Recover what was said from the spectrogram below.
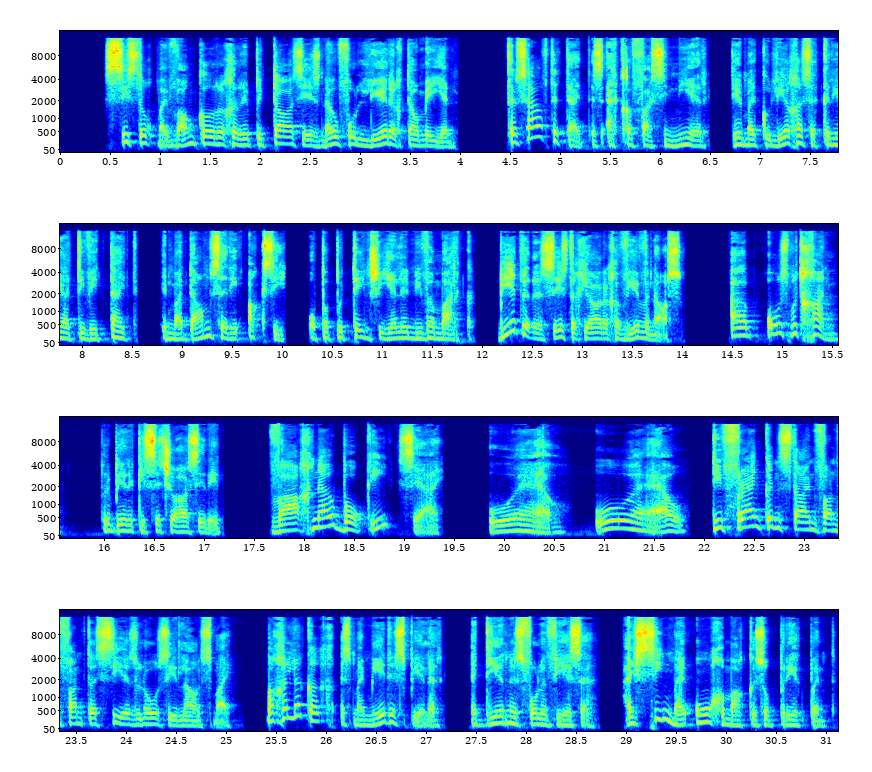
Sies tog my wankelrige reputasie is nou volledig daarmee heen. Terselfdertyd is ek gefassineer deur my kollega se kreatiwiteit en madam se reaksie op 'n potensiële nuwe mark. Beter as 60-jarige weewenaars. Uh, ons moet gaan. Probeer ek die situasie red. Wag nou, Bokkie, sê hy. O, hel. O, hel. Die Frankenstein van fantasie is los hier langs my. Maar gelukkig is my medespeler 'n deernisvolle wese. Hy sien my ongemak is op breekpunt.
